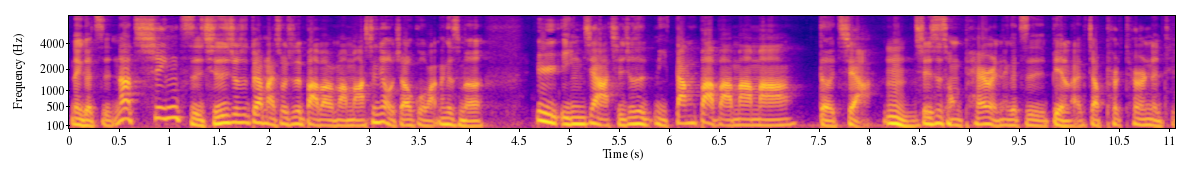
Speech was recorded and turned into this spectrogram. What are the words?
那个字。那亲子其实就是对他们来说就是爸爸妈妈，先前有教过嘛，那个什么育婴假，其实就是你当爸爸妈妈的假，嗯其实是从 parent 那个字变来的，叫 paternity。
